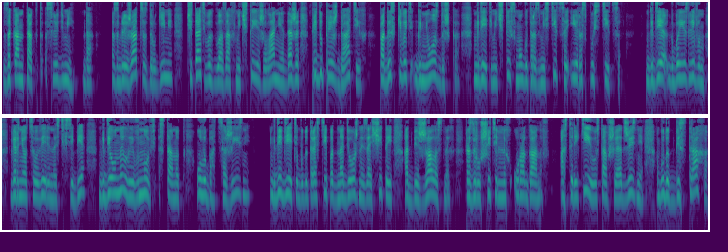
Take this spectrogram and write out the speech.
За контакт с людьми, да. Сближаться с другими, читать в их глазах мечты и желания, даже предупреждать их, подыскивать гнездышко, где эти мечты смогут разместиться и распуститься, где к боязливым вернется уверенность в себе, где унылые вновь станут улыбаться жизни, где дети будут расти под надежной защитой от безжалостных, разрушительных ураганов, а старики и уставшие от жизни будут без страха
